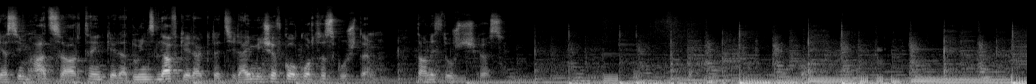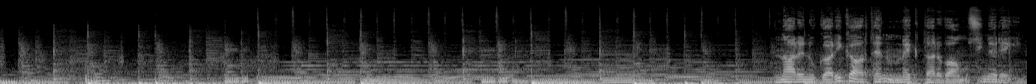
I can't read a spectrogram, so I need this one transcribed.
ես իմ հացը արդեն կերա, դու ինձ լավ կերակրեցիր, այ մինչև կոկորտս կուշտեմ, տանից դուրս չգաս։ Նարեն ու Գարիկը արդեն 1 տարվա ամուսիներ էին։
